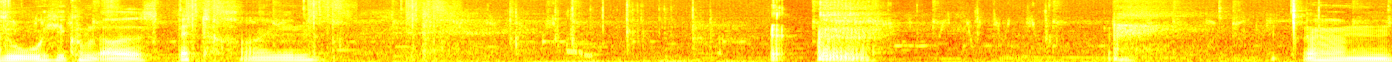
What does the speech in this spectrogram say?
So, hier kommt auch das Bett rein. ähm.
